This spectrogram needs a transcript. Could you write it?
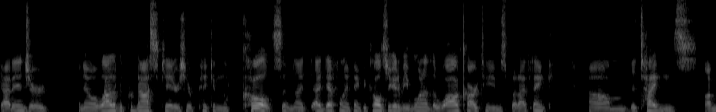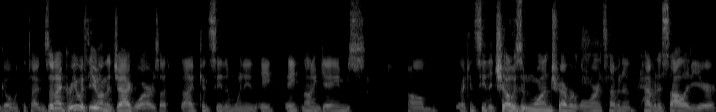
got injured. I know a lot of the prognosticators are picking the Colts, and I, I definitely think the Colts are going to be one of the wild card teams. But I think um, the Titans. I'm going with the Titans, and I agree with you on the Jaguars. I I can see them winning eight eight nine games. Um, I can see the chosen one, Trevor Lawrence, having a having a solid year,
